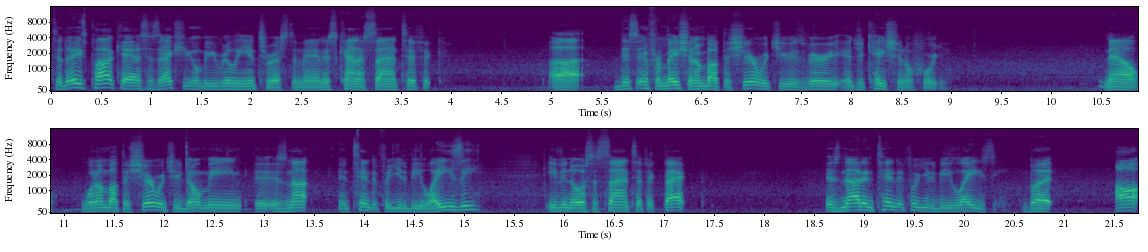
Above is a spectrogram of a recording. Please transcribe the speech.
today's podcast is actually going to be really interesting man. It's kind of scientific. Uh, this information i'm about to share with you is very educational for you. Now what i'm about to share with you don't mean is not intended for you to be lazy even though it's a scientific fact is not intended for you to be lazy. But I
